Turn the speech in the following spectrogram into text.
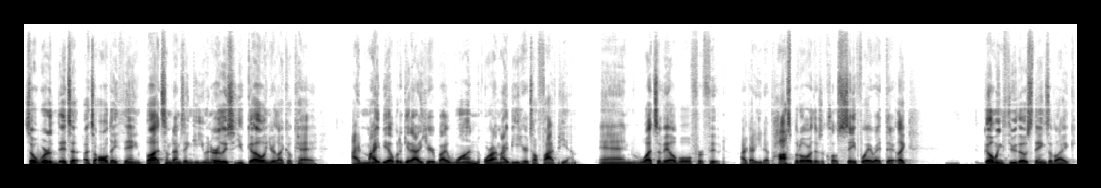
so we're it's a it's an all day thing. But sometimes they can get you in early, so you go and you're like, okay I might be able to get out of here by one, or I might be here till 5 p.m. And what's available for food? I got to eat at the hospital, or there's a close Safeway right there. Like going through those things of like,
